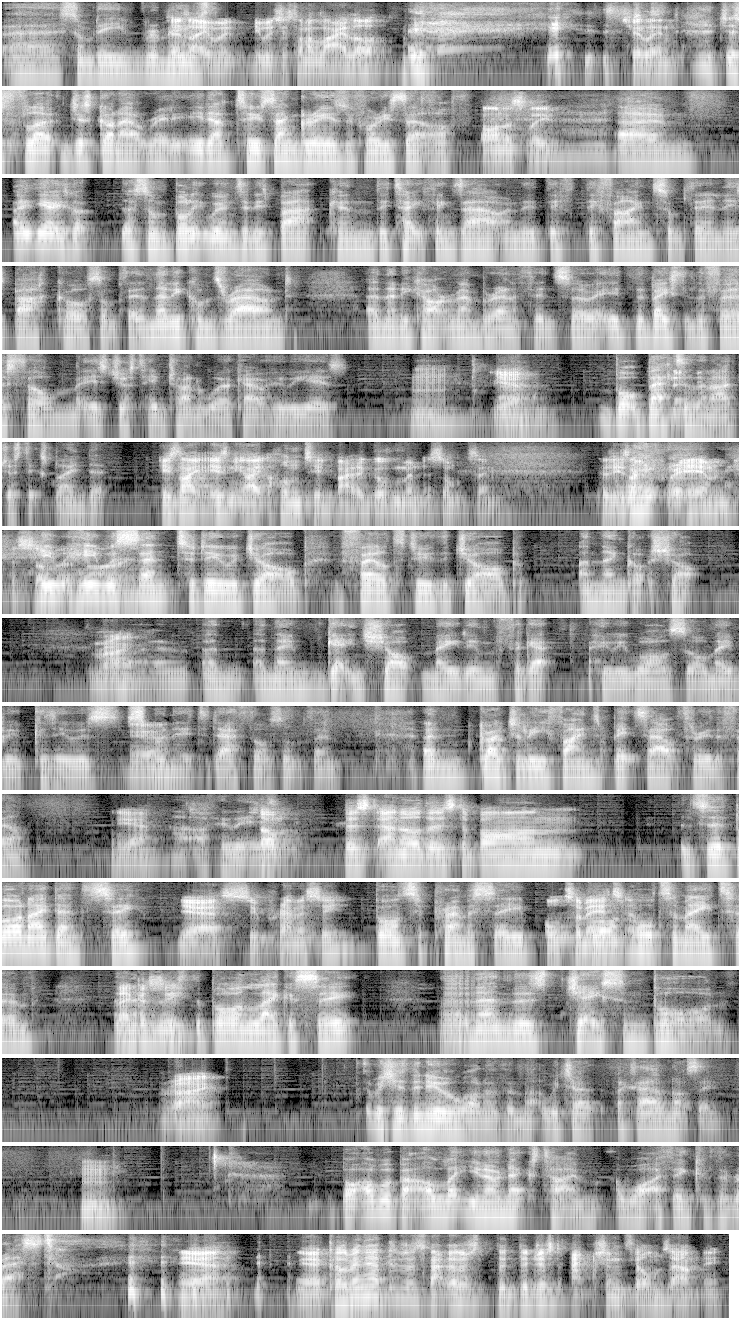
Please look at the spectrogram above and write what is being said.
uh, somebody removes. like he was, just on a lilo, chilling. just, just float, just gone out. Really, he'd had two sangrias before he set off. Honestly, Um, uh, yeah, he's got there's some bullet wounds in his back, and they take things out, and they, they they find something in his back or something, and then he comes round, and then he can't remember anything. So it, the basically the first film is just him trying to work out who he is. Hmm, yeah. Um, but better than I've just explained it. He's like, isn't he like hunted by the government or something? Because he's Well, like he- framed for He something. he was sent to do a job, failed to do the job, and then got shot. right. Um, and and then getting shot made him forget who he was, or maybe because he was so Yeah. near to death or something. And gradually he finds bits out through the film Yeah. uh, of who it is. So there's, I know there's the Bourne, It's a Bourne Identity, yeah, Supremacy, Bourne Supremacy, Ultimatum, Bourne Ultimatum, Legacy. there's the Bourne Legacy, and then there's Jason Bourne, right. which is the newer one of them, which I, like I have not seen. Hmm. But I will. But I'll let you know next time what I think of the rest. Yeah, yeah. Because I mean, they're just, they're just they're just action films, aren't they?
